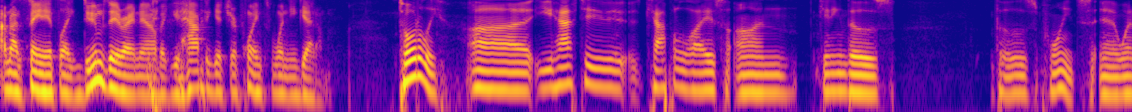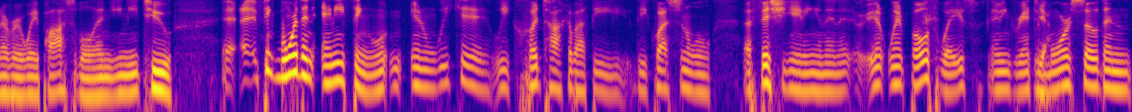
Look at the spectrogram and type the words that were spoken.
I'm not saying it's like doomsday right now, but you have to get your points when you get them. Totally. Uh, you have to capitalize on getting those those points in whatever way possible, and you need to. I think more than anything, and we could we could talk about the the questionable officiating, and then it, it went both ways. I mean, granted, yeah. more so than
